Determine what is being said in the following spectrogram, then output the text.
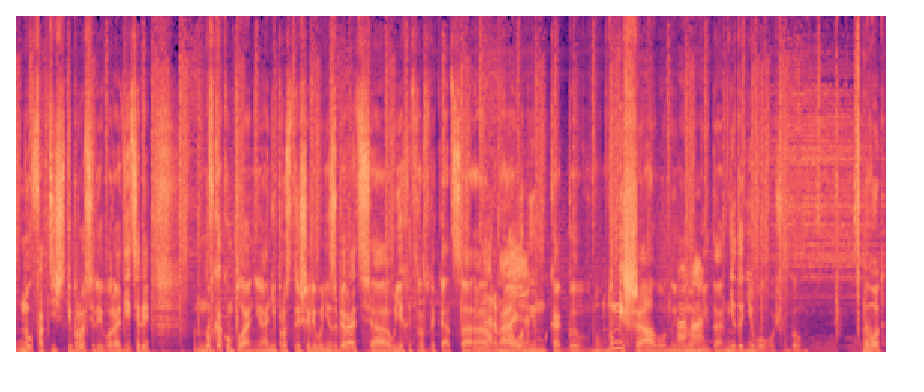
ну, фактически бросили его родители, ну, в каком плане? Они просто решили его не забирать, а уехать развлекаться. А- А, Нормально. он им как бы, ну, ну, мешал он им, ну, Ага. не, да, не до него, в общем, был. Вот.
